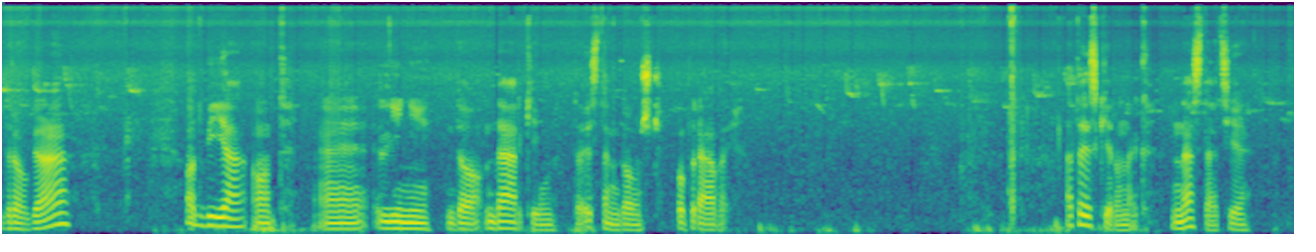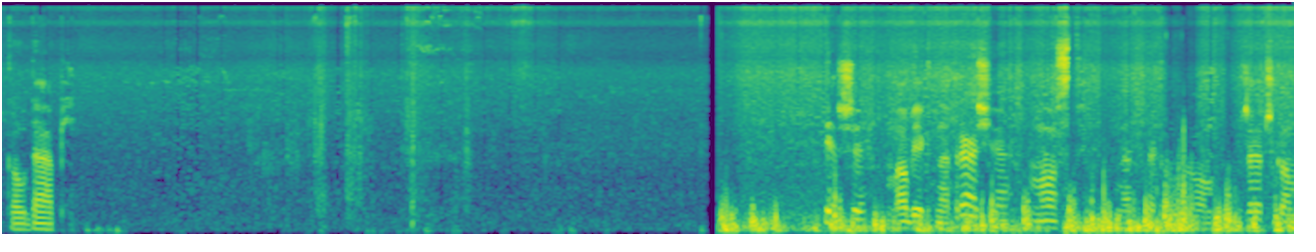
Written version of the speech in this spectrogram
droga, odbija od e, linii do Darkheim. To jest ten gąszcz po prawej. A to jest kierunek na stację Kołdapi. Pierwszy obiekt na trasie, most nad taką małą rzeczką.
